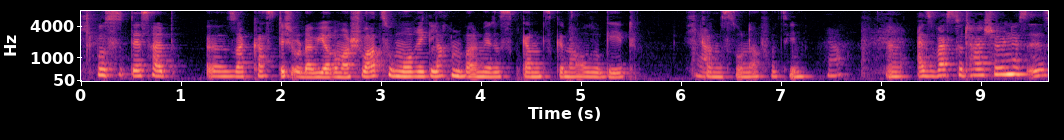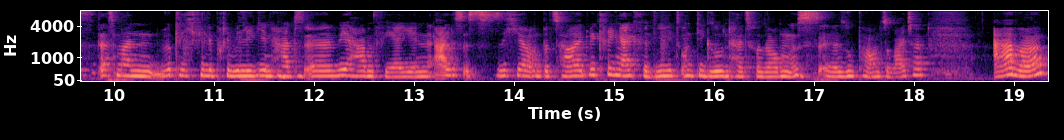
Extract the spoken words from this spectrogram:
Ich muss deshalb äh, sarkastisch oder wie auch immer schwarzhumorig lachen, weil mir das ganz genauso geht. Ich ja. kann es so nachvollziehen. Ja. ja. Also was total schön ist, ist, dass man wirklich viele Privilegien hat. Mhm. Äh, wir haben Ferien, alles ist sicher und bezahlt, wir kriegen einen Kredit und die Gesundheitsversorgung ist äh, super und so weiter. Aber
